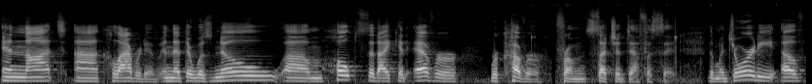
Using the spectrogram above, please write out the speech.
and not uh, collaborative, and that there was no um, hopes that I could ever recover from such a deficit. The majority of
